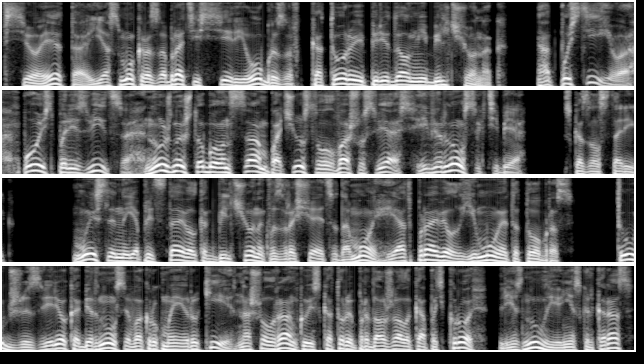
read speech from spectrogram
Все это я смог разобрать из серии образов, которые передал мне Бельчонок. «Отпусти его, пусть порезвится. Нужно, чтобы он сам почувствовал вашу связь и вернулся к тебе», — сказал старик. Мысленно я представил, как Бельчонок возвращается домой и отправил ему этот образ. Тут же зверек обернулся вокруг моей руки, нашел ранку, из которой продолжала капать кровь, лизнул ее несколько раз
